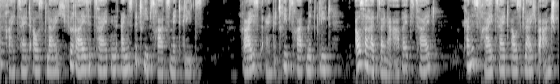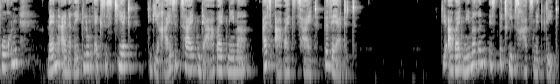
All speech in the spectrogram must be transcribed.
Freizeitausgleich für Reisezeiten eines Betriebsratsmitglieds. Reist ein Betriebsratmitglied außerhalb seiner Arbeitszeit, kann es Freizeitausgleich beanspruchen, wenn eine Regelung existiert, die die Reisezeiten der Arbeitnehmer als Arbeitszeit bewertet. Die Arbeitnehmerin ist Betriebsratsmitglied.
